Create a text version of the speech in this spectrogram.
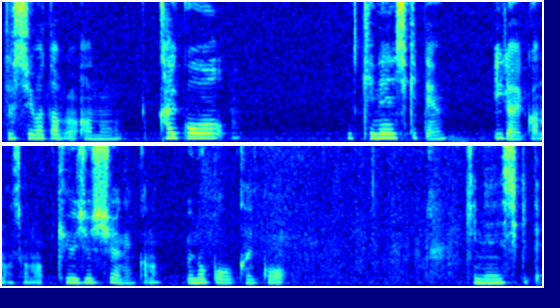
私は多分あの開校記念式典以来かなその90周年かな宇野港開校記念式典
